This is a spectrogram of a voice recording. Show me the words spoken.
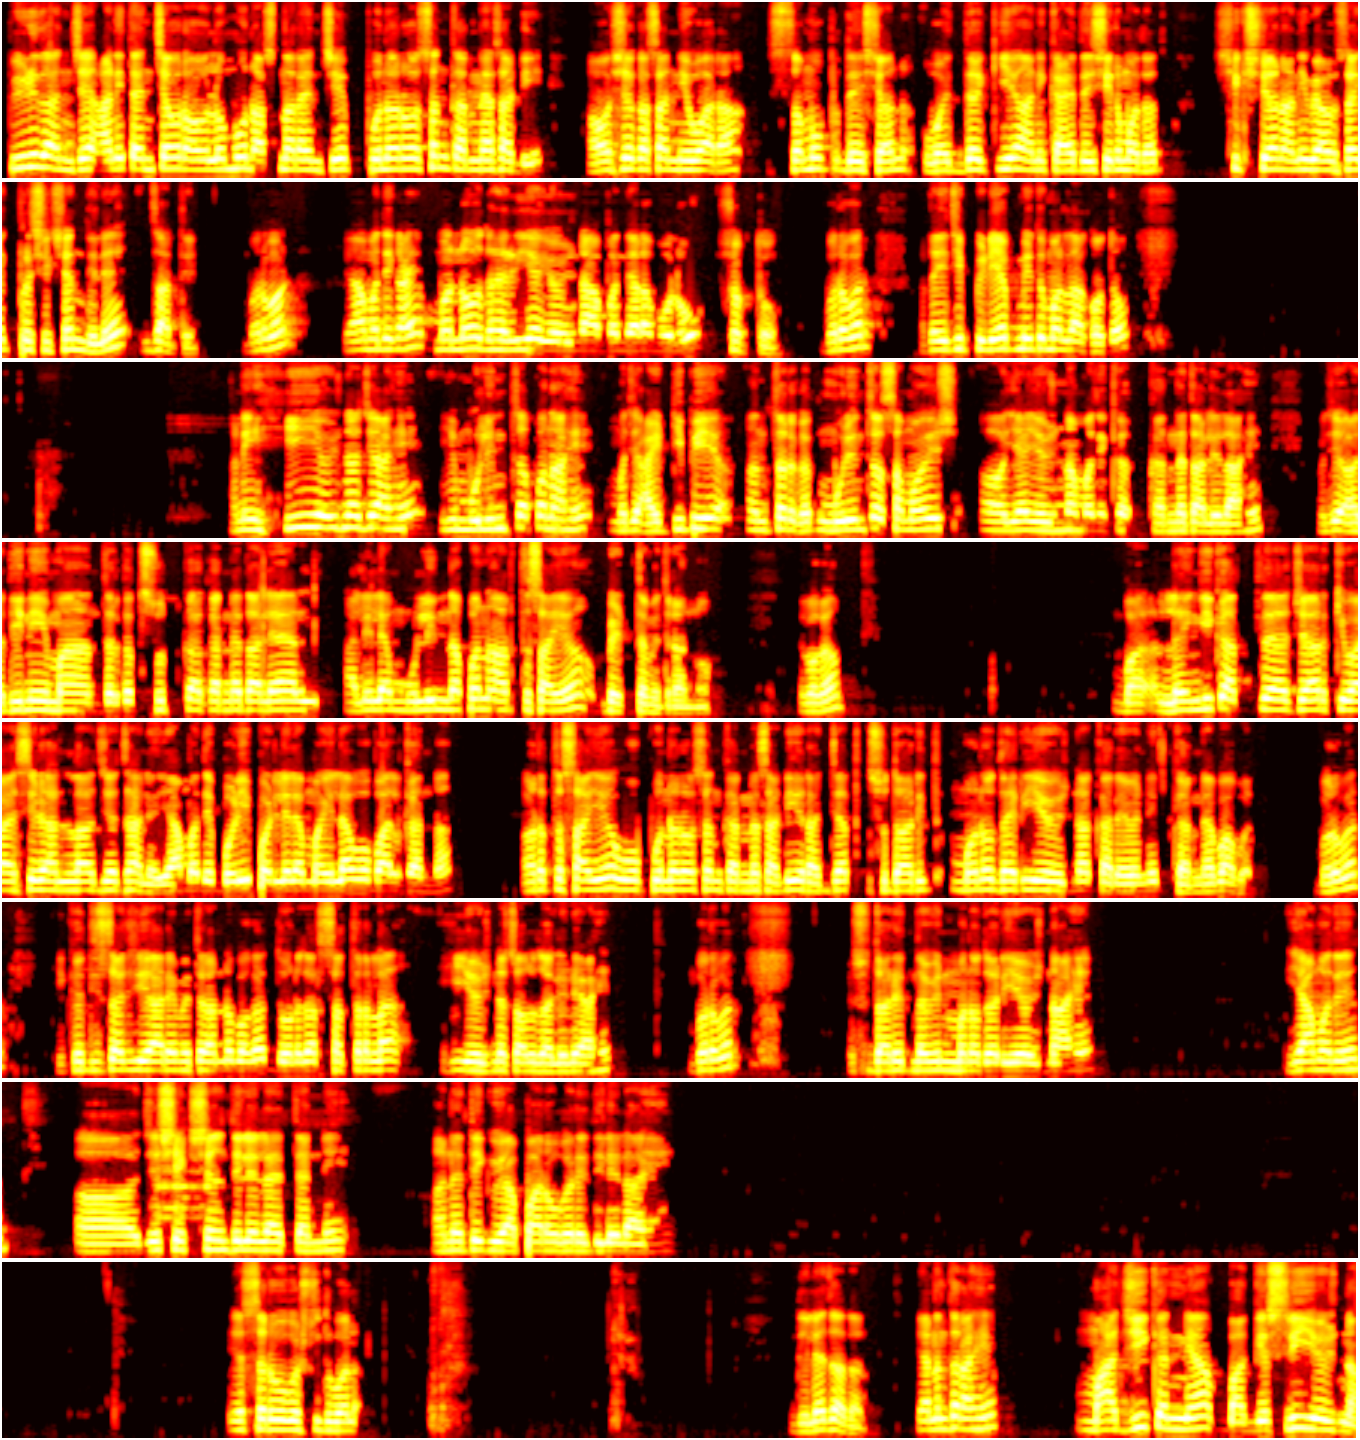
पीडितांचे आणि त्यांच्यावर अवलंबून असणाऱ्यांचे पुनर्वसन करण्यासाठी आवश्यक असा निवारा समुपदेशन वैद्यकीय आणि कायदेशीर मदत शिक्षण आणि व्यावसायिक प्रशिक्षण दिले जाते. बरोबर? यामध्ये काय? मनोधैर्य योजना आपण त्याला बोलू शकतो. बरोबर? आता याची पीडीएफ मी तुम्हाला दाखवतो. आणि ही योजना जी आहे ही मुलींचा पण आहे. म्हणजे आय टी पी अंतर्गत मुलींचा समावेश या योजनामध्ये क- करण्यात आलेला आहे. म्हणजे अधिनियमाअंतर्गत सुटका करण्यात आल्या आलेल्या मुलींना पण अर्थसहाय्य भेटतं मित्रांनो. हे बघा. लैंगिक अत्याचार किंवा ऍसिड हल्ला जे झाले यामध्ये बळी पडलेल्या महिला व बालकांना अर्थसहाय्य व पुनर्वसन करण्यासाठी राज्यात सुधारित मनोधैर्य योजना कार्यान्वित करण्याबाबत. बरोबर? ही कधीचा जी आहे मित्रांनो बघा दोन हजार सतराला ही योजना चालू झालेली आहे. बरोबर? सुधारित नवीन मनोधैर्य योजना आहे. यामध्ये जे शिक्षण दिलेले आहेत त्यांनी अनैतिक व्यापार वगैरे दिलेला आहे. या सर्व गोष्टी तुम्हाला दिल्या जातात. त्यानंतर आहे माझी कन्या भाग्यश्री योजना.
